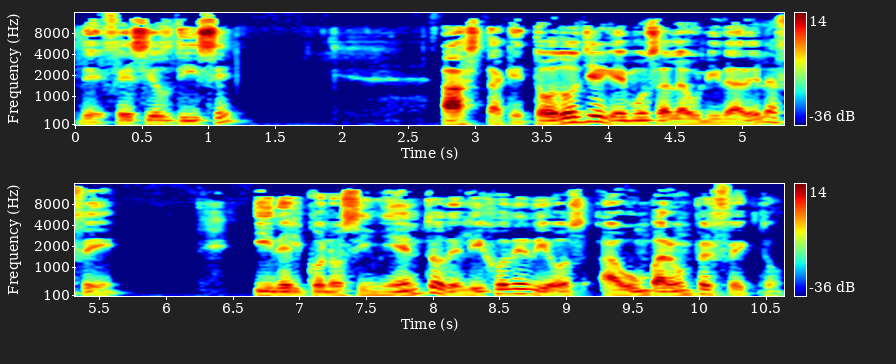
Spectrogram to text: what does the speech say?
de Efesios dice, hasta que todos lleguemos a la unidad de la fe y del conocimiento del Hijo de Dios a un varón perfecto,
